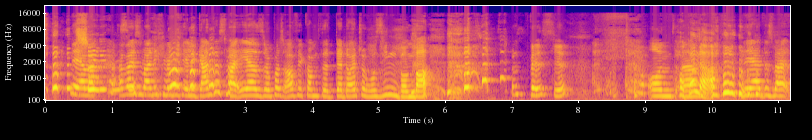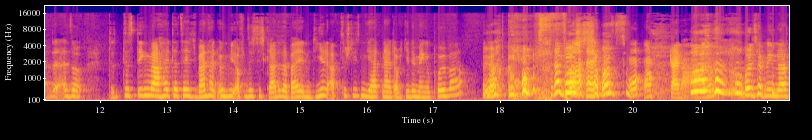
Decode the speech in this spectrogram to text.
Nee, aber, aber es war nicht wirklich elegant, es war eher so, pass auf, hier kommt der, der deutsche Rosinenbomber. Ein bisschen. Und, Hoppala. Ähm, ja, das war, also, das Ding war halt tatsächlich, die waren halt irgendwie offensichtlich gerade dabei, einen Deal abzuschließen. Die hatten halt auch jede Menge Pulver. Ja. Verschoss. Keine Ahnung. Und ich habe mir gedacht,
